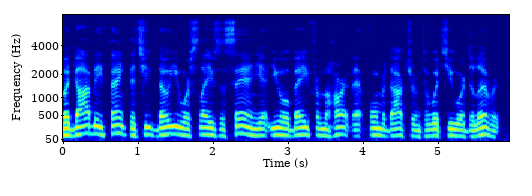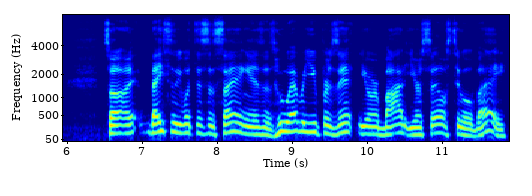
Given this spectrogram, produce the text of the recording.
But God be thanked that you, though you were slaves of sin, yet you obeyed from the heart that form of doctrine to which you were delivered. So uh, basically, what this is saying is, is whoever you present your body yourselves to obey,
